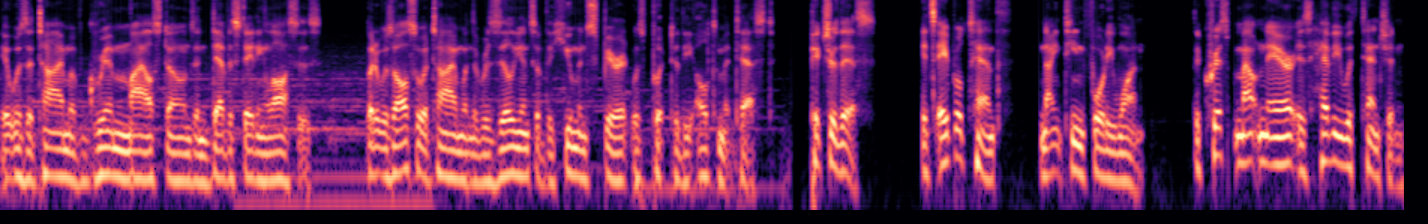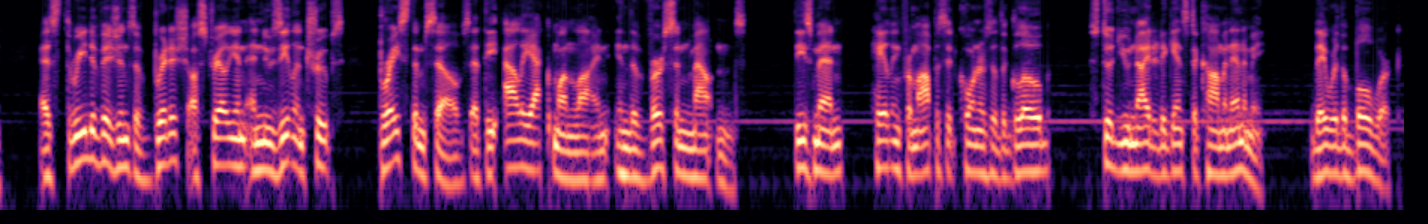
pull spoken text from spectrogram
It was a time of grim milestones and devastating losses, but it was also a time when the resilience of the human spirit was put to the ultimate test. Picture this. It's April 10th, 1941. The crisp mountain air is heavy with tension as three divisions of British, Australian, and New Zealand troops brace themselves at the Aliakmon line in the Versen Mountains. These men, hailing from opposite corners of the globe, stood united against a common enemy. They were the bulwark,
